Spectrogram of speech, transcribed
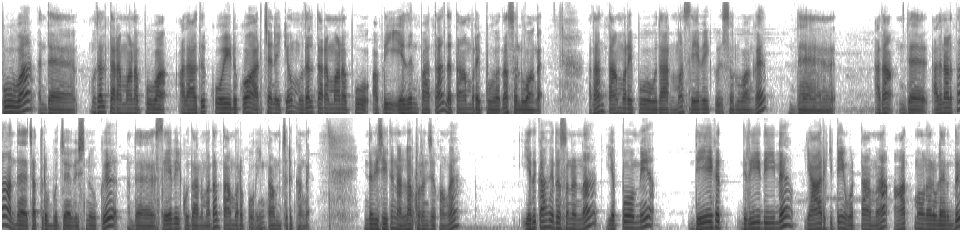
பூவாக அந்த முதல் தரமான பூவாக அதாவது கோயிலுக்கோ அர்ச்சனைக்கும் முதல் தரமான பூ அப்படி எதுன்னு பார்த்தா இந்த தாமரை பூவை தான் சொல்லுவாங்க. அதான் தாமரை பூவை உதாரணமாக சேவைக்கு சொல்லுவாங்க. இந்த அதான் இந்த அதனால தான் அந்த சத்ருபூஜை விஷ்ணுவுக்கு அந்த சேவைக்கு உதாரணமாக தான் தாமரை பூவையும் காமிச்சிருக்காங்க. இந்த விஷயத்தை நல்லா புரிஞ்சுக்கோங்க. எதுக்காக இதை சொன்னேன்னா எப்போவுமே தேக ரீதியில் யாருக்கிட்டையும் ஒட்டாமல் ஆத்ம உணர்வுலேருந்து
